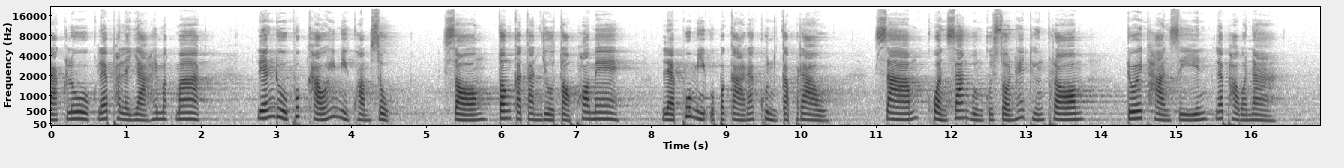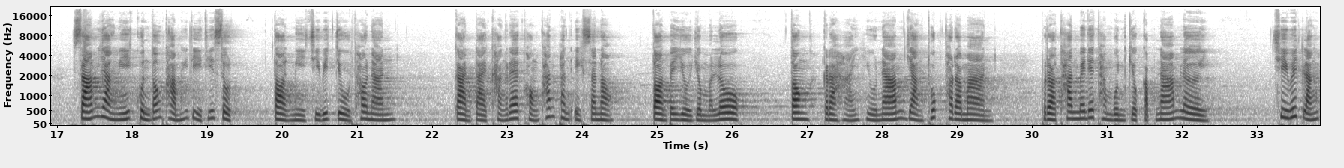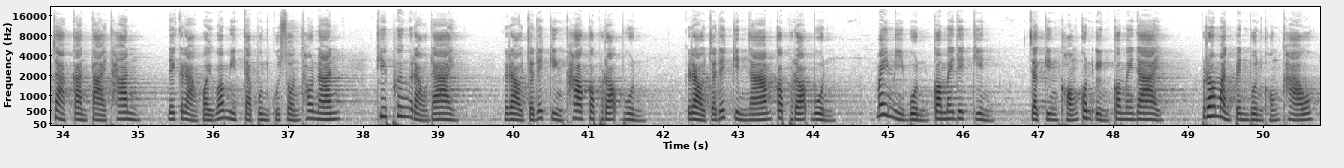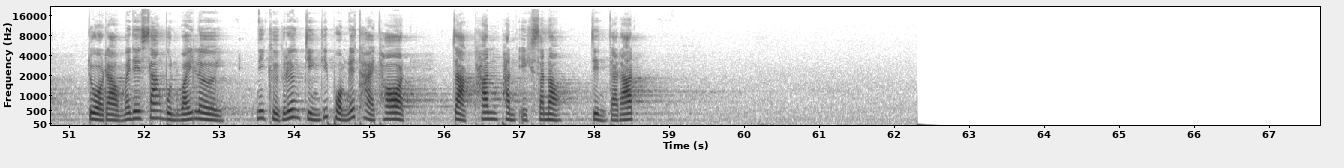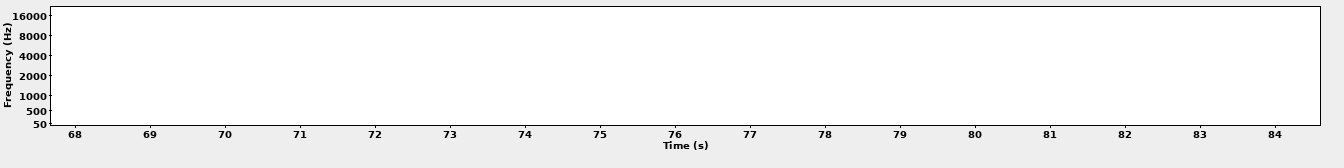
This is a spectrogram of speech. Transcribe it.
รักลูกและภรรยาให้มากๆ เลี้ยงดูพวกเขาให้มีความสุข 2. ต้องกระตันอยู่ต่อพ่อแม่ และผู้มีอุปการะคุณกับเรา 3. ควรสร้างบุญกุศลให้ถึงพร้อม ด้วยทานศีลและภาวนา 3อย่างนี้คุณต้องทำให้ดีที่สุด ตอนมีชีวิตอยู่เท่านั้น การตายครั้งแรกของท่านพันเอกสนอตอนไปอยู่ยมโลก ต้องกระหายหิวน้ำอย่างทุกทรมาน เพราะท่านไม่ได้ทำบุญเกี่ยวกับน้ำเลย ชีวิตหลังจากการตายท่าน ได้กล่าวไว้ว่ามีแต่บุญกุศลเท่านั้น ที่พึ่งเราได้ เราจะได้กินข้าวก็เพราะบุญ เราจะได้กินน้ำก็เพราะบุญ ไม่มีบุญก็ไม่ได้กิน จะกินของคนอื่นก็ไม่ได้ เพราะมันเป็นบุญของเขา ตัวเราไม่ได้สร้างบุญไว้เลย นี่คือเรื่องจริงที่ผมได้ถ่ายทอด จากท่านพันเอกสนอจินตรัตน์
